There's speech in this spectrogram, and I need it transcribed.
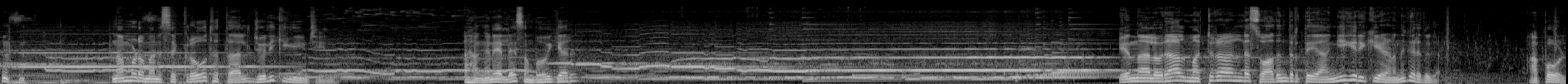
നമ്മുടെ മനസ്സ് ക്രോധത്താൽ ജ്വലിക്കുകയും ചെയ്യുന്നു. അങ്ങനെയല്ലേ സംഭവിക്കാറ്? എന്നാൽ ഒരാൾ മറ്റൊരാളുടെ സ്വാതന്ത്ര്യത്തെ അംഗീകരിക്കുകയാണെന്ന് കരുതുക. അപ്പോൾ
